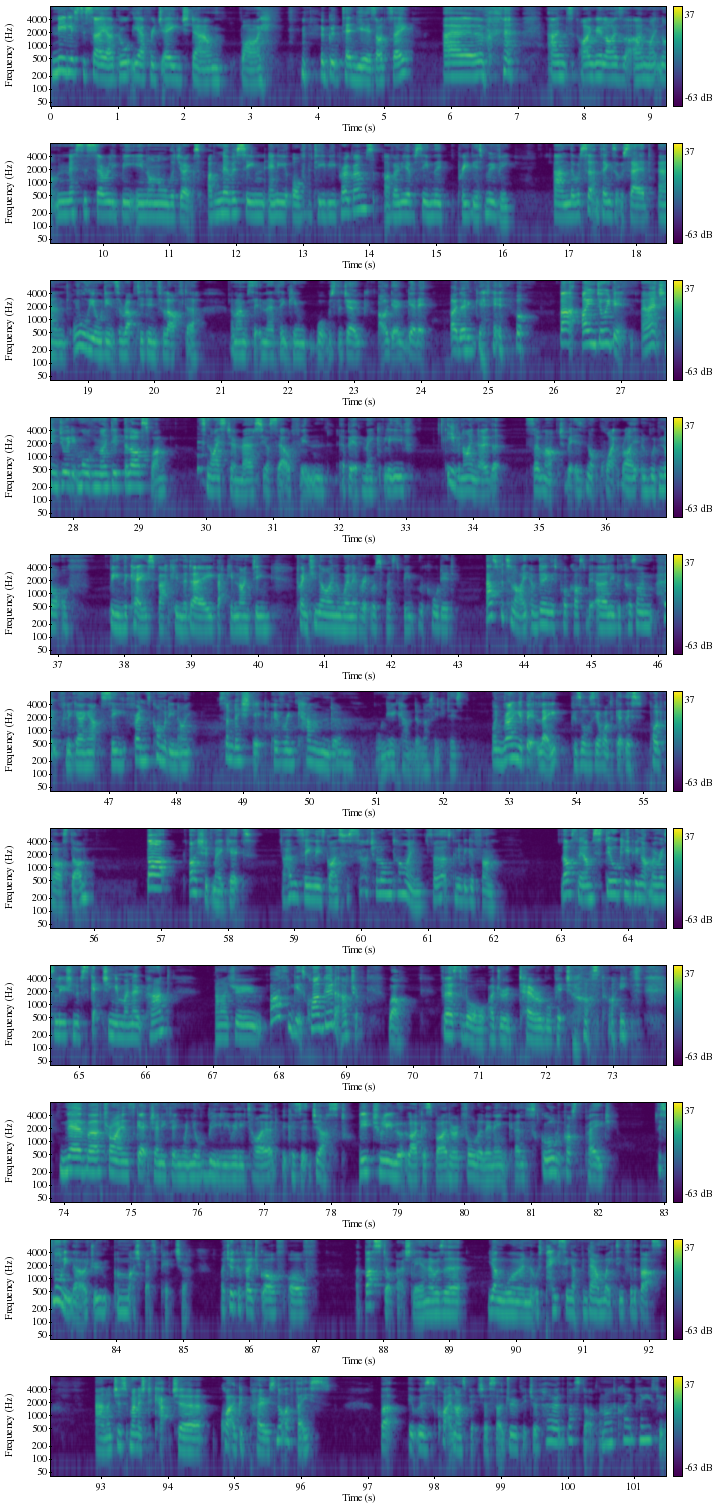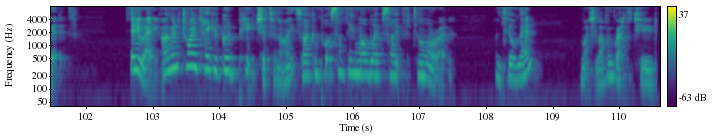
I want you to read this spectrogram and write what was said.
Needless to say, I brought the average age down by a good 10 years, I'd say. Um, and I realised that I might not necessarily be in on all the jokes. I've never seen any of the TV programmes, I've only ever seen the previous movie. And there were certain things that were said, and all the audience erupted into laughter. And I'm sitting there thinking, what was the joke? I don't get it. I don't get it. but I enjoyed it. I actually enjoyed it more than I did the last one. It's nice to immerse yourself in a bit of make believe. Even I know that so much of it is not quite right and would not have been the case back in the day, back in 1929 or whenever it was supposed to be recorded. As for tonight, I'm doing this podcast a bit early because I'm hopefully going out to see Friends Comedy Night, Sunday Shtick, over in Camden, or near Camden, I think it is. I'm running a bit late because obviously I want to get this podcast done, but I should make it. I haven't seen these guys for such a long time, so that's going to be good fun. Lastly, I'm still keeping up my resolution of sketching in my notepad, and I drew. I think it's quite good. I tr- well, first of all, I drew a terrible picture last night. Never try and sketch anything when you're really, really tired because it just literally looked like a spider had fallen in ink and scrawled across the page. This morning, though, I drew a much better picture. I took a photograph of a bus stop actually, and there was a young woman that was pacing up and down waiting for the bus. And I just managed to capture quite a good pose, not a face, but it was quite a nice picture. So I drew a picture of her at the bus stop and I was quite pleased with it. Anyway, I'm going to try and take a good picture tonight so I can put something on my website for tomorrow. Until then, much love and gratitude.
